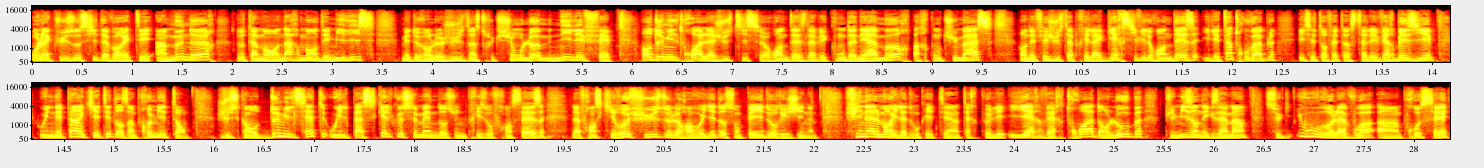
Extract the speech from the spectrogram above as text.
On l'accuse aussi d'avoir été un meneur, notamment en armant des milices, mais devant le juge d'instruction, l'homme nie les faits. En 2003, la justice rwandaise l'avait condamné à mort par contumace. En effet, juste après la guerre civile rwandaise, il est introuvable. Il s'est en fait installé vers Béziers, où il n'est pas inquiété dans un premier temps. Jusqu'en 2007 où il passe quelques semaines dans une prison française, la France qui refuse de le renvoyer dans son pays d'origine. Finalement, il a donc été interpellé hier vers 3 dans l'Aube, puis mis en examen, ce qui ouvre la voie à un procès.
